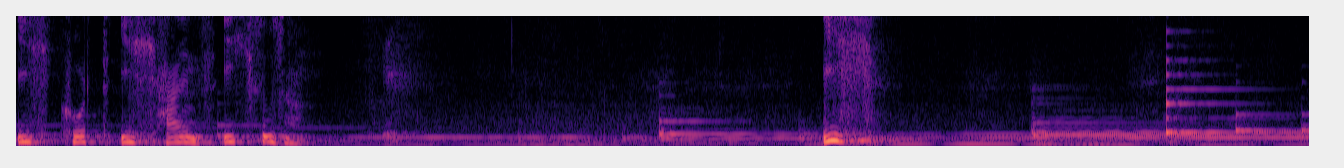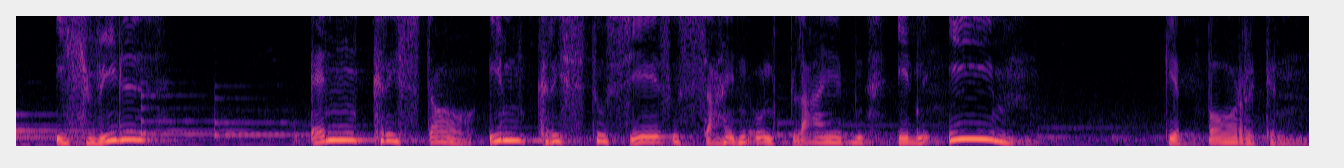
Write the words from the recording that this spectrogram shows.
Ich, Kurt. Ich, Heinz. Ich, Susan. Ich. Ich will en Christo, in Christus Jesus sein und bleiben, in ihm geborgen,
